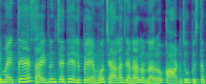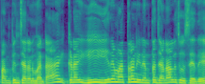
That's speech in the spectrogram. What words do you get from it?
మేమైతే సైడ్ నుంచి అయితే వెళ్ళిపోయాము. చాలా జనాలు ఉన్నారు. కార్డు చూపిస్తే పంపించారనమాట ఇక్కడ ఈ ఈరే మాత్రం నేను ఎంత జనాలు చూసేది.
